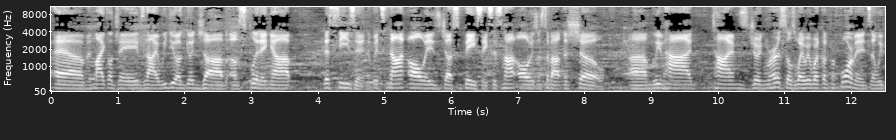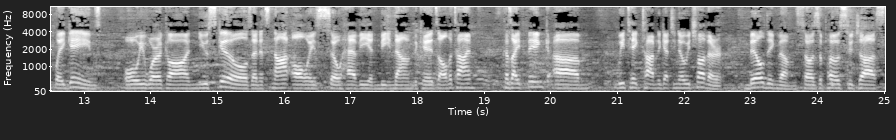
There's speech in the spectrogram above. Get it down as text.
um, and Michael James and I, we do a good job of splitting up the season. It's not always just basics. It's not always just about the show. Um, we've had times during rehearsals where we work on performance and we play games, or we work on new skills, and it's not always so heavy and beating down the kids all the time. Because I think um, we take time to get to know each other, building them. So as opposed to just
